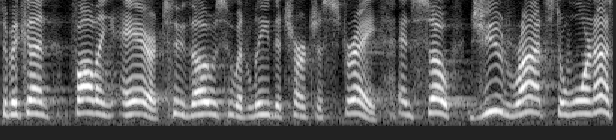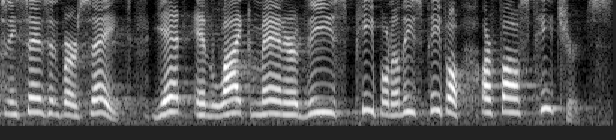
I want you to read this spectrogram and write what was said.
to become falling heir to those who would lead the church astray. And so Jude writes to warn us, and he says in verse 8, Yet in like manner, these people, now these people are false teachers.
